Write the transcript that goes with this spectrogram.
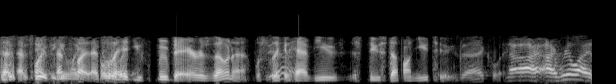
that, that's why that's can, why like, that's why they had you move to Arizona, was so they could have you just do stuff on YouTube. Exactly. Now, I, I realize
